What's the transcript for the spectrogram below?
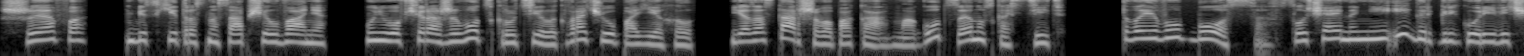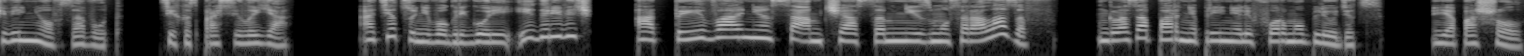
«Шефа», — бесхитростно сообщил Ваня. «У него вчера живот скрутило, к врачу поехал. Я за старшего пока, могу цену скостить». «Твоего босса, случайно не Игорь Григорьевич Венев зовут?» — тихо спросила я. Отец у него Григорий Игоревич, а ты, Ваня, сам часом не из мусоролазов?» Глаза парня приняли форму блюдец. «Я пошел,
